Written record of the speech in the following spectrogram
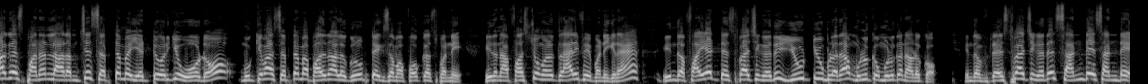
ஆகஸ்ட் பன்னெண்டுல ஆரம்பிச்சு செப்டம்பர் எட்டு வரைக்கும் ஓடும். முக்கியமா செப்டம்பர் பதினாலு குரூப் எக்ஸாம் ஃபோக்கஸ் பண்ணி. இதை நான் ஃபர்ஸ்ட் உங்களுக்கு கிளாரிஃபை பண்ணிக்கிறேன். இந்த ஃபயர் டெஸ்பேட்சுங்கிறது யூடியூப்ல தான் முழுக்க முழுக்க நடக்கும். இந்த டெஸ்ட் பேட்சுங்கிறது சண்டே சண்டே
